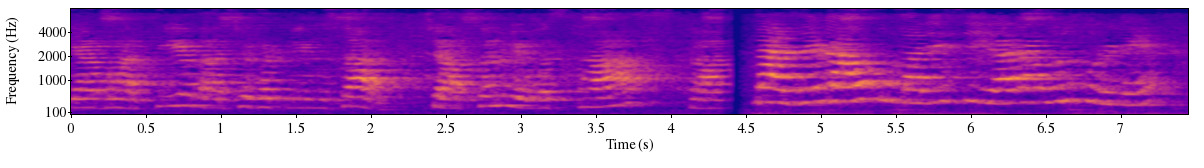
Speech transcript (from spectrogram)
या भारतीय राज्यघटनेनुसार शासन व्यवस्था का माझे नाव कुमारी सिया राहुल कुर्णे.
